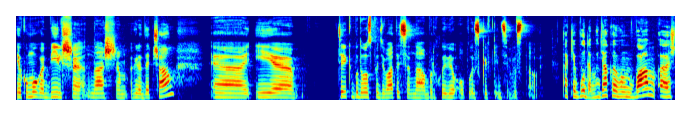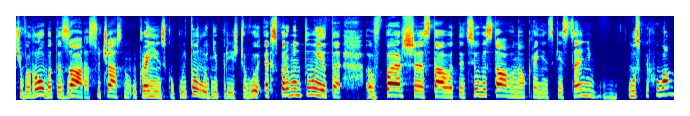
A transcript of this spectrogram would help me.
якомога більше нашим глядачам. Е, і тільки будемо сподіватися на бурхливі оплески в кінці вистави. Так і буде. Ми дякуємо вам, е, що ви робите зараз сучасну українську культуру у Дніпрі, що ви експериментуєте е, вперше ставите цю виставу на українській сцені. Успіху вам,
